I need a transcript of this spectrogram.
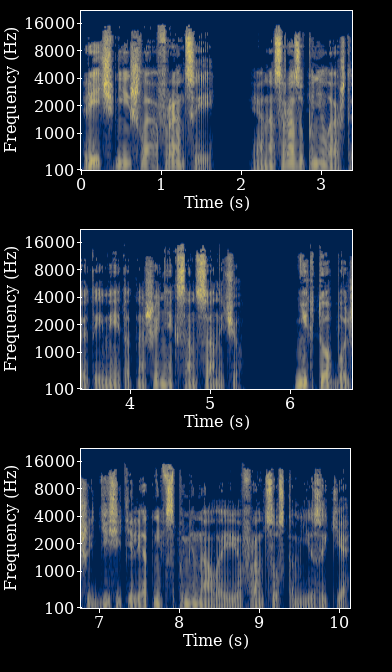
Речь в ней шла о Франции, и она сразу поняла, что это имеет отношение к Сан Санычу. Никто больше десяти лет не вспоминал о ее французском языке.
